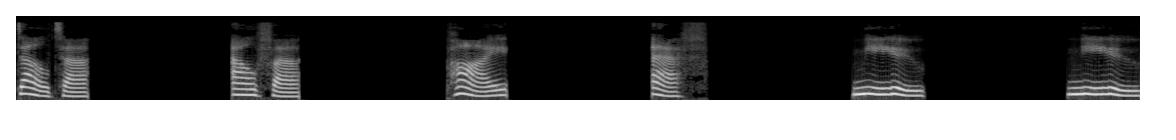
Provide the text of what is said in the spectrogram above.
delta alpha pi f mu nu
